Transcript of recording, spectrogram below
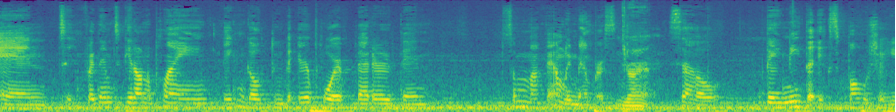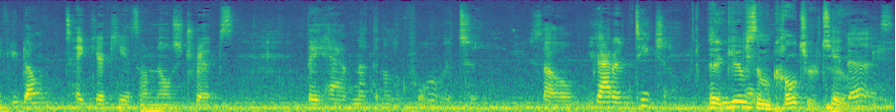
And to, for them to get on a plane, they can go through the airport better than some of my family members. Right. So they need the exposure. If you don't take your kids on those trips, they have nothing to look forward to. So you got to teach them. It gives them culture too. It does.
